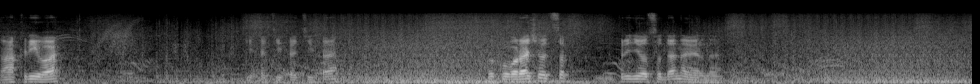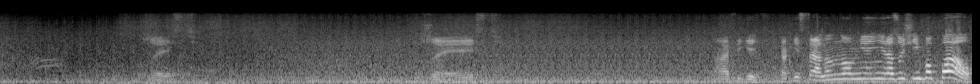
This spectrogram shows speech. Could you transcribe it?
А, криво. Тихо, тихо, тихо. Только уворачиваться придется, да, наверное? Жесть. Жесть. Офигеть. Как ни странно, но меня ни разу еще не попал.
